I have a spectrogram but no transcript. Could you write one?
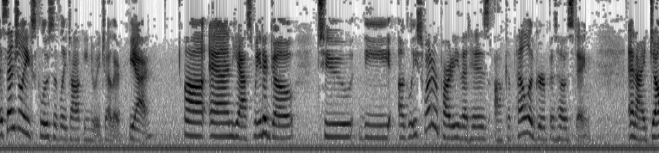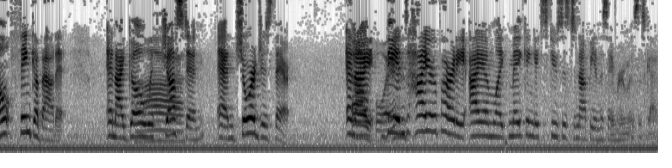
essentially exclusively talking to each other. yeah. Uh, and he asked me to go to the ugly sweater party that his a cappella group is hosting. And I don't think about it. And I go Ah. with Justin, and George is there. And Oh, I, boy. the entire party, I am like making excuses to not be in the same room as this guy.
